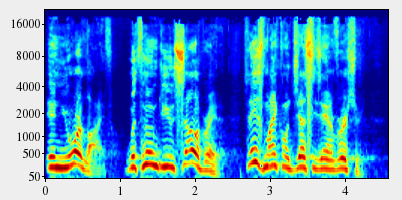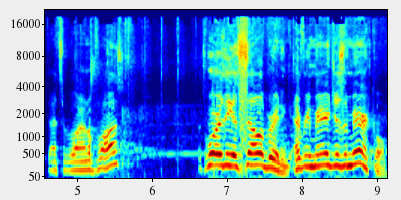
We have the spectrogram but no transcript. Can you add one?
in your life? With whom do you celebrate it? Today is Michael and Jesse's anniversary. That's a round of applause. It's worthy of celebrating. Every marriage is a miracle.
